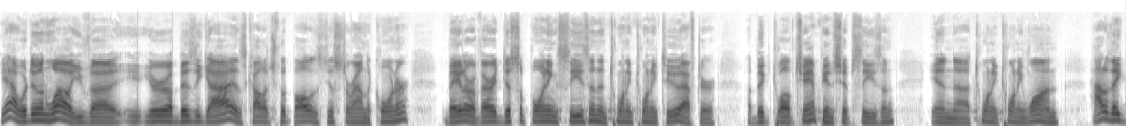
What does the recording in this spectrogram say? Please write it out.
Yeah, we're doing well. You've uh, you're a busy guy as college football is just around the corner. Baylor a very disappointing season in 2022 after a Big 12 championship season in uh, 2021. How do they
